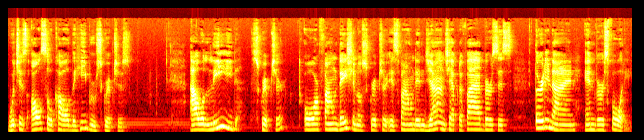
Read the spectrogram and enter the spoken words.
which is also called the Hebrew Scriptures. Our lead scripture or foundational scripture is found in John chapter 5, verses 39 and verse 40,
